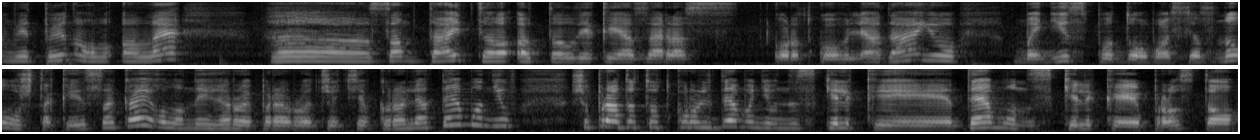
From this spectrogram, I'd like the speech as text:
відповідно, але е, сам тайтл, який я зараз коротко оглядаю, мені сподобався. Знову ж таки, Ісакай, головний герой перероджується в короля демонів. Щоправда, тут король демонів не скільки демон, скільки просто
